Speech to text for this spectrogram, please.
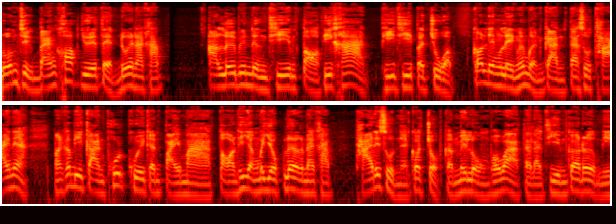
รวมถึงแบงคอกยูไนเต็ดด้วยนะครับ อะเลยเป็นหนึ่งทีมต่อพิฆาตพีทีประจวบก็เล็งๆไม่เหมือนกัน แต่สุดท้ายเนี่ยมันก็มีการพูดคุยกันไปมา ตอนที่ยังไม่ยกเลิกนะครับท้ายที่สุดเนี่ยก็จบกันไม่ลงเพราะว่าแต่ละทีมก็เริ่มมี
